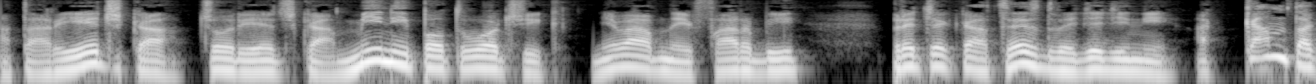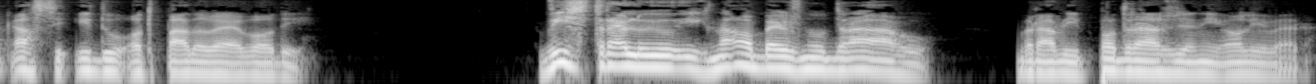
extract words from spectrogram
a tá riečka, čo riečka, mini potôčik nevábnej farby, preteká cez dve dediny a kam tak asi idú odpadové vody. Vystreľujú ich na obežnú dráhu vraví podráždený Oliver.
